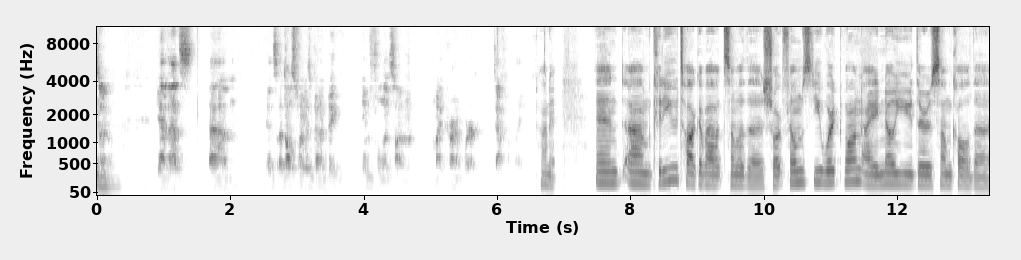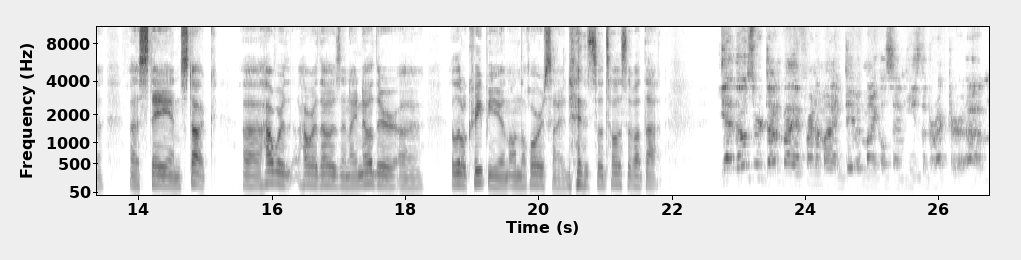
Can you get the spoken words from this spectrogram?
So Mm. yeah, that's um, it's Adult Swim has been a big influence on my current work, definitely. Got it. And um, could you talk about some of the short films you worked on? I know you there's some called uh, uh, Stay and Stuck. Uh, how were how are those? And I know they're uh, a little creepy and on the horror side. so tell us about that. Yeah, those are done by a friend of mine, David Michelson. He's the director. Um,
